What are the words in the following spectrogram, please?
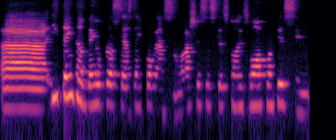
Ah, e tem também o processo da empolgação. Eu acho que essas questões vão acontecendo.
